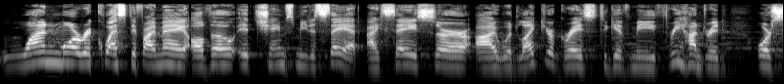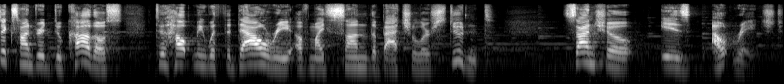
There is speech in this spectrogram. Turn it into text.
One more request, if I may, although it shames me to say it. I say, sir, I would like your grace to give me 300 or 600 ducados to help me with the dowry of my son, the bachelor student. Sancho is outraged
